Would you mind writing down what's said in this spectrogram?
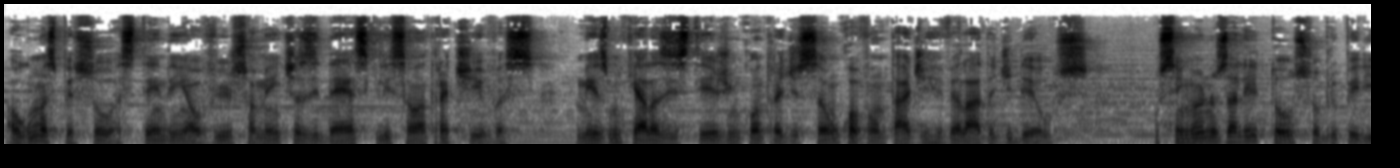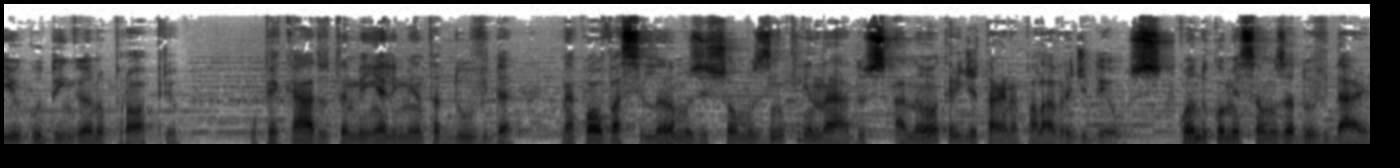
Algumas pessoas tendem a ouvir somente as ideias que lhes são atrativas, mesmo que elas estejam em contradição com a vontade revelada de Deus. O Senhor nos alertou sobre o perigo do engano próprio. O pecado também alimenta dúvida na qual vacilamos e somos inclinados a não acreditar na palavra de Deus. Quando começamos a duvidar,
